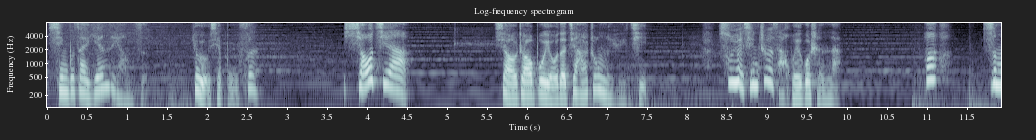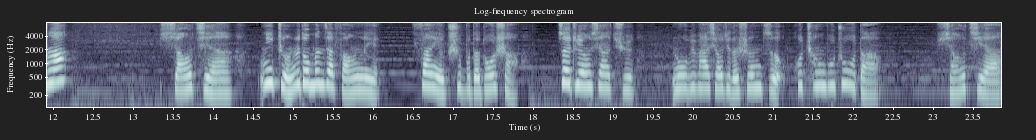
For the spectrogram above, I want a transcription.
心不在焉的样子，又有些不忿。小姐，小昭不由得加重了语气。苏月心这才回过神来，啊，怎么了？小姐，你整日都闷在房里，饭也吃不得多少，再这样下去，奴婢怕小姐的身子会撑不住的。小姐，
